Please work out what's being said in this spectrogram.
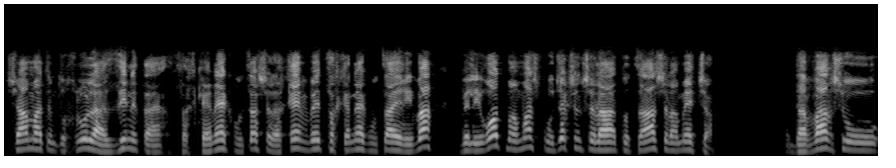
שם אתם תוכלו להזין את שחקני הקבוצה שלכם ואת שחקני הקבוצה היריבה ולראות ממש projection של התוצאה של ה matchup. דבר שהוא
